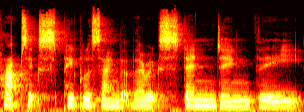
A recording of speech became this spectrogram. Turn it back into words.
perhaps ex- people are saying that they're extending the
